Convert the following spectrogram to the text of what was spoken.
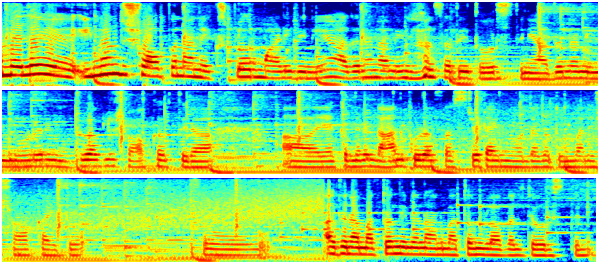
ಆಮೇಲೆ ಇನ್ನೊಂದು ಶಾಪ್ ನಾನು ಎಕ್ಸ್ಪ್ಲೋರ್ ಮಾಡಿದ್ದೀನಿ. ಅದನ್ನು ನಾನು ಇನ್ನೊಂದ್ಸತಿ ತೋರಿಸ್ತೀನಿ. ಅದನ್ನು ನೀವು ನೋಡಿದ್ರೆ ನಿಜವಾಗ್ಲೂ ಶಾಕ್ ಆಗ್ತೀರಾ? ಯಾಕಂದರೆ ನಾನು ಕೂಡ ಫಸ್ಟ್ ಟೈಮ್ ನೋಡಿದಾಗ ತುಂಬಾ ಶಾಕ್ ಆಯಿತು. ಸೊ ಅದನ್ನು ಮತ್ತೊಂದಿನ ನಾನು ಮತ್ತೊಂದು ಬ್ಲಾಗಲ್ಲಿ ತೋರಿಸ್ತೀನಿ.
